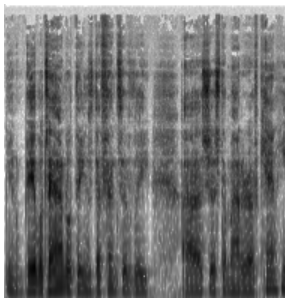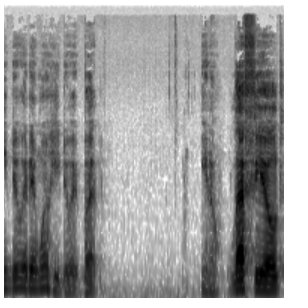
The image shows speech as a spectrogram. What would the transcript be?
you know be able to handle things defensively. Uh, it's just a matter of can he do it and will he do it. But you know, left field,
